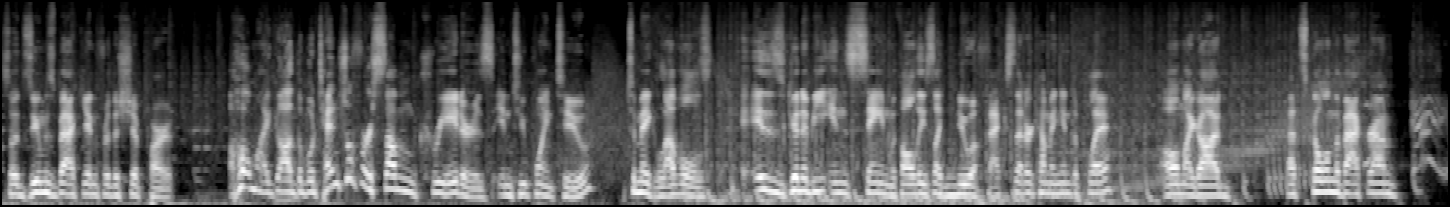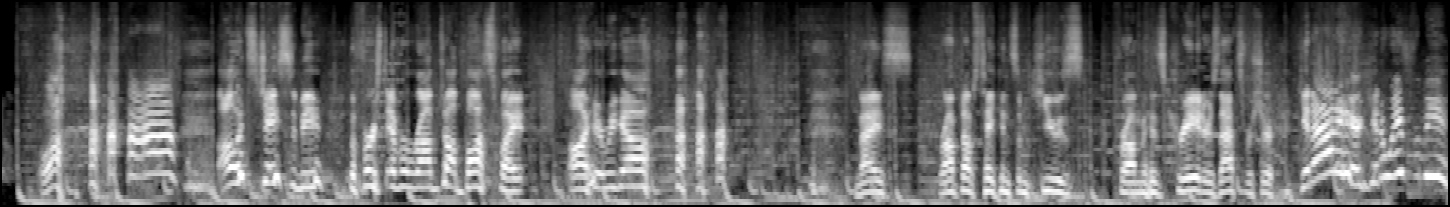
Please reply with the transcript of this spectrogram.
so it zooms back in for the ship part. Oh my god, the potential for some creators in 2.2 to make levels is gonna be insane with all these like new effects that are coming into play. Oh my god. That skull in the background. oh, it's chasing me! The first ever Rob Top boss fight. Oh, here we go. nice. Rob Top's taking some cues from his creators, that's for sure. Get out of here! Get away from me!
